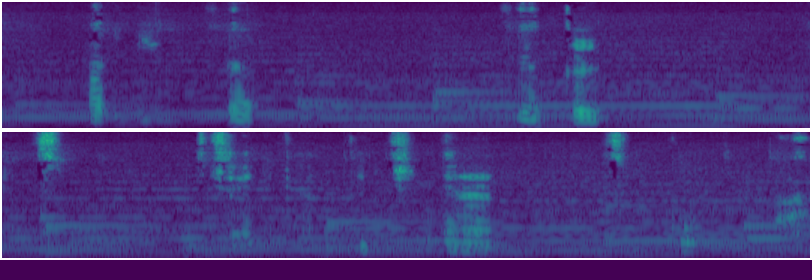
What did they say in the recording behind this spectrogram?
ๆนอกจากนี้เครื่องเครื่องกลึงที่ใช้ในการกลึงชิ้นงานทรงกลมต่าง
